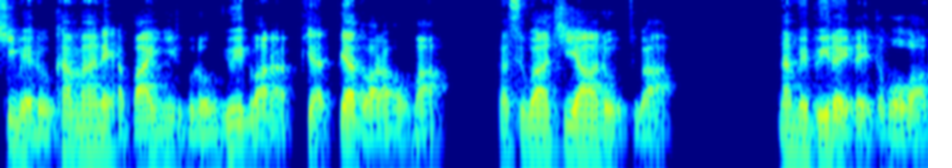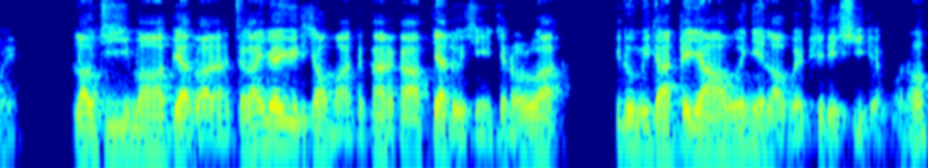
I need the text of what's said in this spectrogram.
ရှိမယ်လို့ခံမှန်းတဲ့အပိုင်းကြီးတစ်ခုလုံးရွေ့သွားတာပြတ်ပြတ်သွားတာဟိုမှာ စူပါကြီးအားလို့သူကနာမည်ပေးလိုက်တဲ့သဘောပါပဲလောက်ကြီးမှာပြတ်သွားတာစကိုင်းပြရွေ့တစ်ချောင်းမှာတစ်ခါတစ်ခါပြတ်လို့ရှိရင်ကျွန်တော်တို့ကကီလိုမီတာ100ဝန်းကျင်လောက်ပဲဖြစ်နေရှိတယ်ပေါ့နော်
